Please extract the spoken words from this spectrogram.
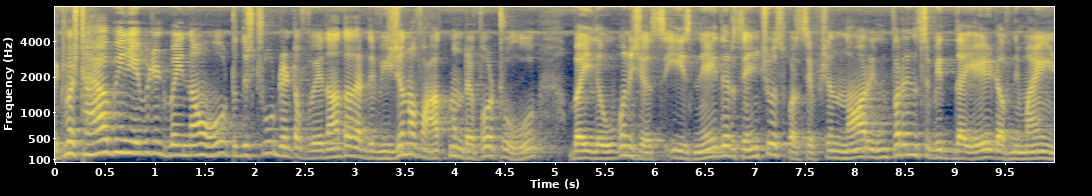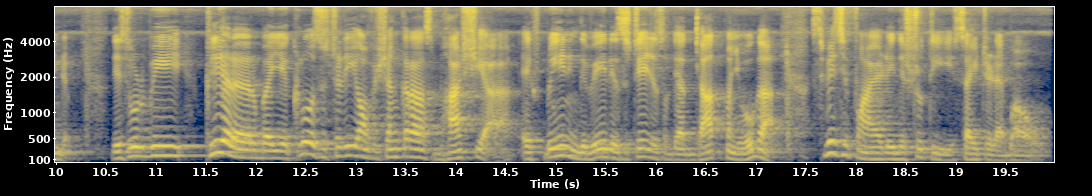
It must have been evident by now to the student of Vedanta that the vision of Atman referred to by the Upanishads is neither sensuous perception nor inference with the aid of the mind. This would be clearer by a close study of Shankara's Bhashya explaining the various stages of the Adhyatma Yoga specified in the Shruti cited above.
